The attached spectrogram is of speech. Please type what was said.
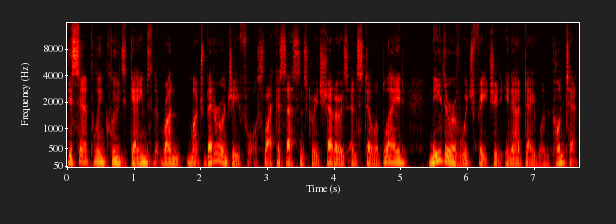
This sample includes games that run much better on GeForce, like Assassin's Creed Shadows and Stellar Blade, neither of which featured in our day one content.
